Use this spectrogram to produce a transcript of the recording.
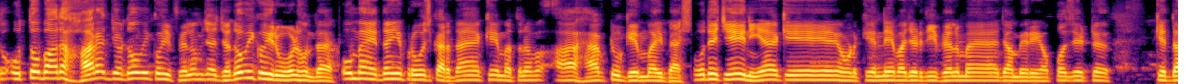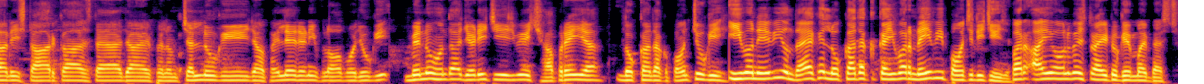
ਤੇ ਉਸ ਤੋਂ ਬਾਅਦ ਹਰ ਜਦੋਂ ਵੀ ਕੋਈ ਫਿਲਮ ਜਾਂ ਜਦੋਂ ਵੀ ਕੋਈ ਰੋਲ ਹੁੰਦਾ ਹੈ, ਉਹ ਮੈਂ ਇਦਾਂ ਹੀ ਅਪਰੋਚ ਕਰਦਾ ਹਾਂ ਕਿ ਮਤਲਬ I have to give my best ਉਹਦੇ 'ਚ ਇਹ ਨਹੀਂ ਹੈ ਕਿ ਹੁਣ ਕਿੰਨੇ ਬਜਟ ਦੀ ਫਿਲਮ ਹੈ ਜਾਂ ਮੇਰੇ ਆਪੋਜ਼ਿਟ ਕਿੱਦਾਂ ਦੀ ਸਟਾਰ ਕਾਸਟ ਹੈ ਜਾਂ ਇਹ ਫਿਲਮ ਚੱਲੂਗੀ ਜਾਂ ਪਹਿਲੇ ਦਿਨ ਹੀ ਫਲॉप ਹੋ ਜਾਊਗੀ, ਮੈਨੂੰ ਹੁੰਦਾ ਜਿਹੜੀ ਚੀਜ਼ ਵੀ ਛਪ ਰਹੀ ਆ, ਲੋਕਾਂ ਤੱਕ ਪਹੁੰਚੂਗੀ। ਈਵਨ ਇਹ ਵੀ ਹੁੰਦਾ ਹੈ ਕਿ ਲੋਕਾਂ ਤੱਕ ਕਈ ਵਾਰ ਨਹੀਂ ਵੀ ਪਹੁੰਚਦੀ ਚੀਜ਼, ਪਰ I always try to give my best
